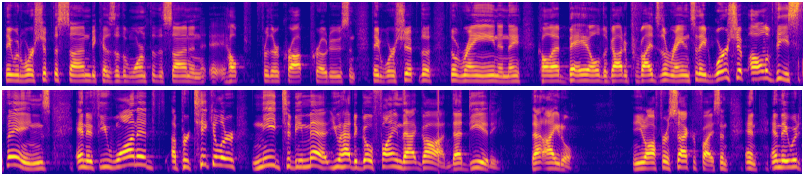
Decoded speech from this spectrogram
they would worship the sun because of the warmth of the sun and it helped for their crop produce. And they'd worship the, the rain and they call that Baal, the God who provides the rain. And so they'd worship all of these things. And if you wanted a particular need to be met, you had to go find that God, that deity, that idol and you'd offer a sacrifice. And, and, and they, would,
